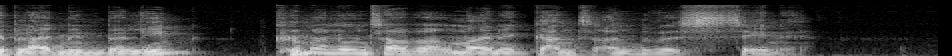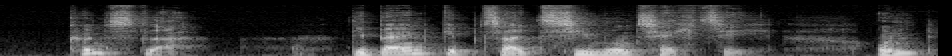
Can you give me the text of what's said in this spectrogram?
Wir bleiben in Berlin, kümmern uns aber um eine ganz andere Szene. Künstler. Die Band gibt seit 67 und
